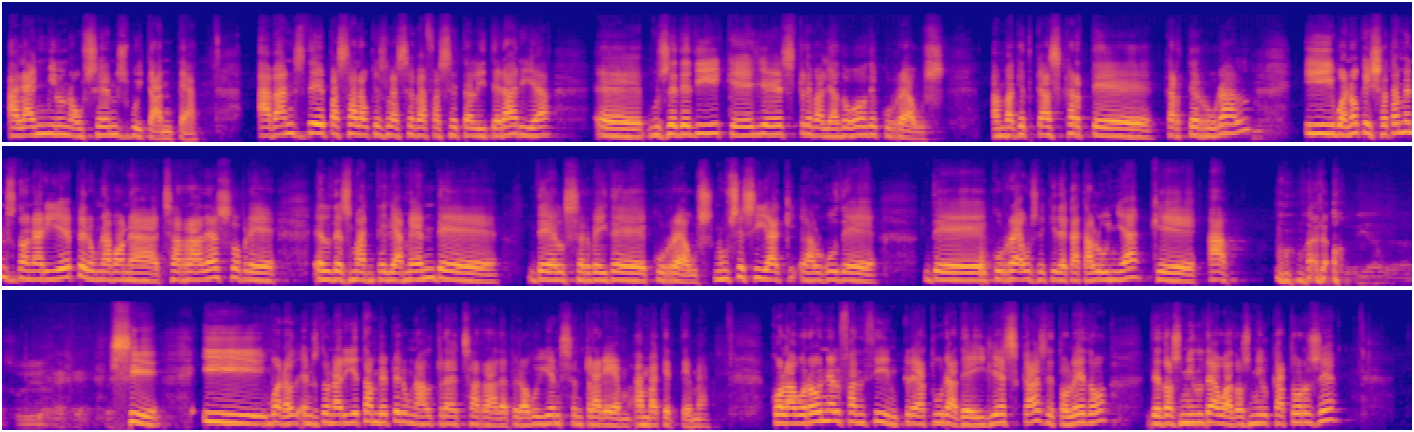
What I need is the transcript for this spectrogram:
l'any 1980. Abans de passar a que és la seva faceta literària, eh, us he de dir que ell és treballador de correus, en aquest cas carter, carter rural, i bueno, que això també ens donaria per una bona xerrada sobre el desmantellament de, del servei de correus. No sé si hi ha aquí, algú de, de correus d'aquí de Catalunya que... Ah, bueno... Sí, i bueno, ens donaria també per una altra xerrada, però avui ens centrarem en aquest tema. Colaboró en el fanzine Creatura de Illescas, de Toledo, de 2010 a 2014,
